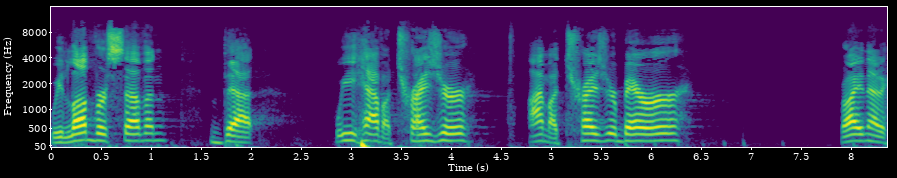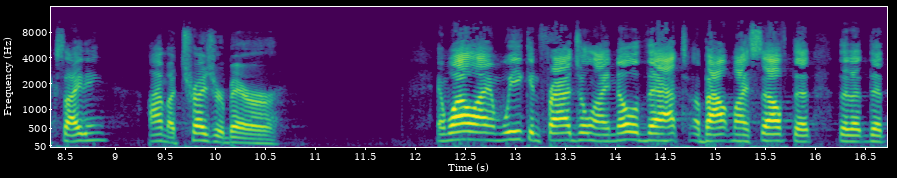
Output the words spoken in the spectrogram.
We love verse 7 that we have a treasure. I'm a treasure bearer. Right? Isn't that exciting? I'm a treasure bearer. And while I am weak and fragile, I know that about myself that, that, that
